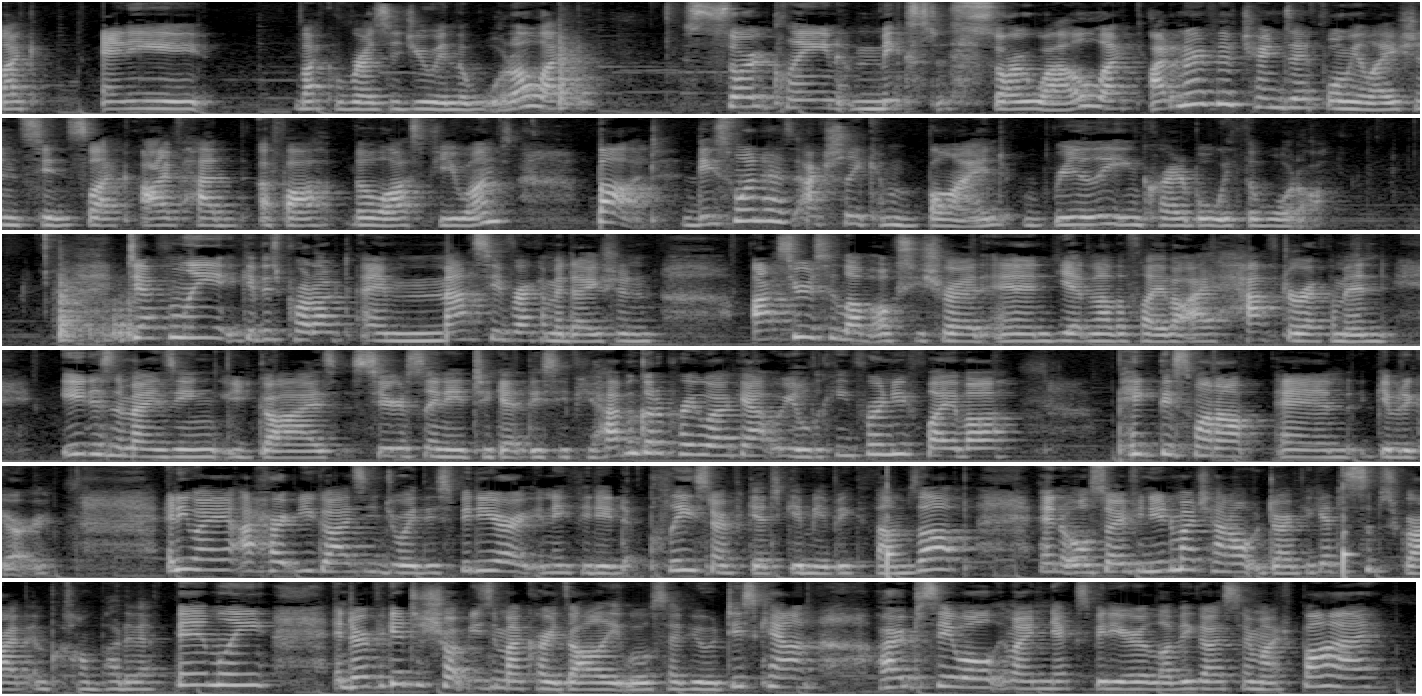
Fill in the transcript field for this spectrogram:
like any like residue in the water. Like so clean, mixed so well. Like I don't know if they've changed their formulation since like I've had the last few ones, but this one has actually combined really incredible with the water. Definitely give this product a massive recommendation. I seriously love OxyShred and yet another flavor I have to recommend. It is amazing, you guys. Seriously need to get this if you haven't got a pre-workout or you're looking for a new flavor pick this one up and give it a go. Anyway, I hope you guys enjoyed this video and if you did, please don't forget to give me a big thumbs up. And also, if you're new to my channel, don't forget to subscribe and become part of our family. And don't forget to shop using my code ZALI, it will save you a discount. I hope to see you all in my next video. Love you guys so much. Bye!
